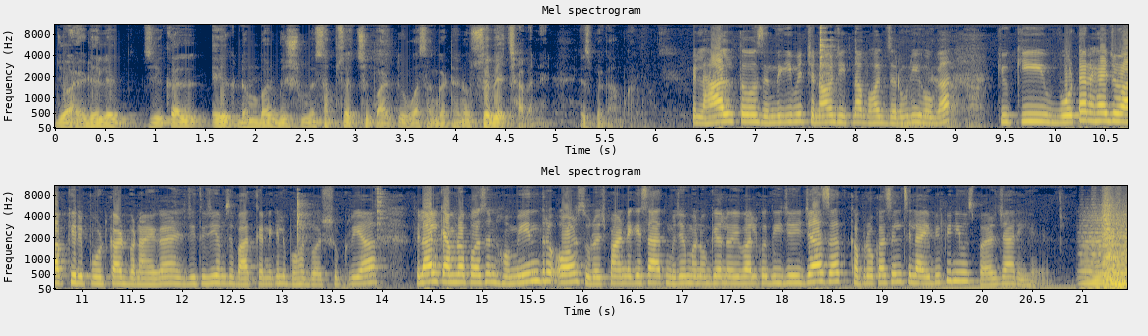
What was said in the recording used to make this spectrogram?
जो आइडियोलॉजिकल एक नंबर विश्व में सबसे अच्छी पार्टियों का संगठन है, उससे भी अच्छा बने, इस पर काम करूँ फ़िलहाल तो ज़िंदगी में चुनाव जीतना बहुत ज़रूरी होगा, क्योंकि वोटर है जो आपकी रिपोर्ट कार्ड बनाएगा। जीतू जी, हमसे बात करने के लिए बहुत बहुत शुक्रिया। फ़िलहाल कैमरा पर्सन होमेंद्र और सूरज पांडे के साथ मुझे मनोज्ञा लोहीवाल को दीजिए इजाज़त। खबरों का सिलसिला एबीपी न्यूज़ पर जारी है।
